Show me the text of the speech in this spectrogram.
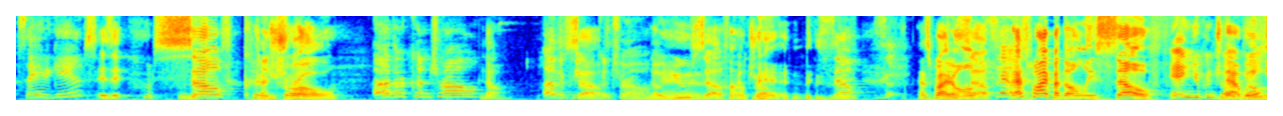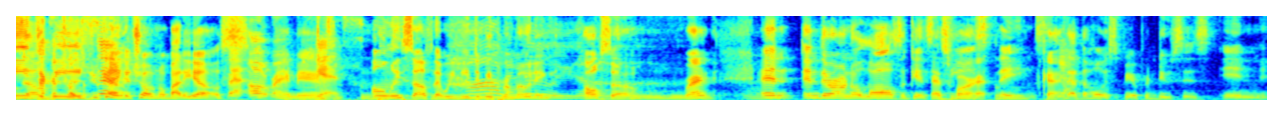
Say it again. Is it self control? Control. Other control. No, Other people Self. control. No, you self-control. Self That's probably the only. Yourself. That's probably about the only self. And you control That we yourself need to be- because you Yourself. can't control nobody else. Fa- all right. Amen. Yes. Only self that we need to be promoting. Hallelujah. Also, right? And and there are no laws against As these far as- mhm, things okay. that the Holy Spirit produces in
